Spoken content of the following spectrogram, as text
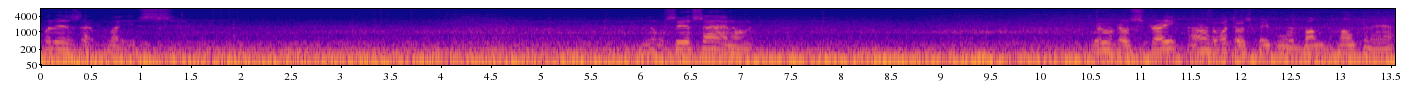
What is that place? You don't see a sign on it. We will go straight. I don't know what those people were bump, honking at.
